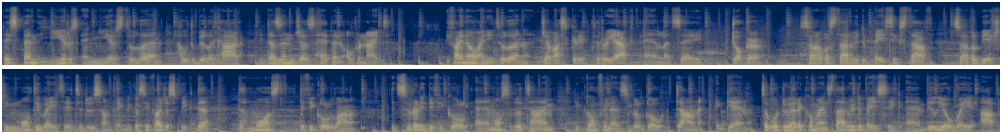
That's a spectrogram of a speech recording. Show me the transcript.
they spend years and years to learn how to build a car. It doesn't just happen overnight. If I know I need to learn JavaScript, React and let's say Docker, so I will start with the basic stuff so I will be actually motivated to do something because if I just pick the, the most difficult one it's really difficult and most of the time your confidence will go down again. So what do I recommend? Start with the basic and build your way up.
